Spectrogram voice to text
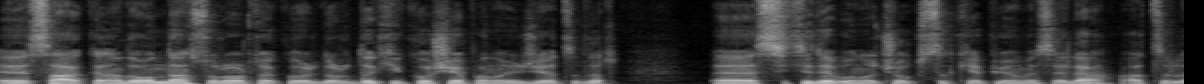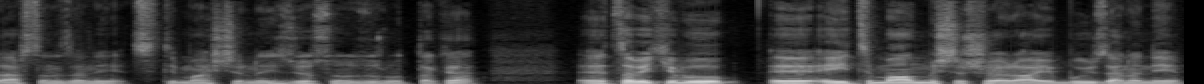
e, sağ kanada ondan sonra orta koridordaki koşu yapan oyuncuya atılır. E, City de bunu çok sık yapıyor mesela. Hatırlarsanız hani City maçlarını izliyorsunuzdur mutlaka. E, tabii ki bu e, eğitim almıştır Şaray'ı. Bu yüzden hani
